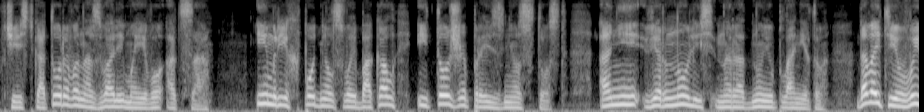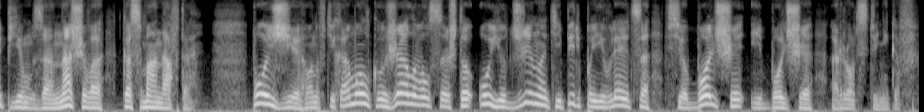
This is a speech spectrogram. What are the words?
в честь которого назвали моего отца. Имрих поднял свой бокал и тоже произнес тост. Они вернулись на родную планету. Давайте выпьем за нашего космонавта. Позже он втихомолку жаловался, что у Юджина теперь появляется все больше и больше родственников.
